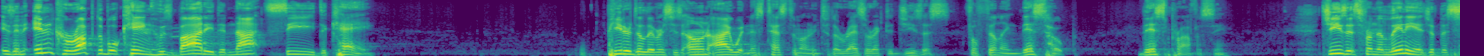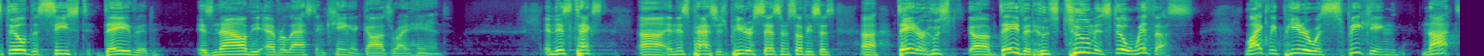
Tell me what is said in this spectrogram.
is an incorruptible king whose body did not see decay. Peter delivers his own eyewitness testimony to the resurrected Jesus, fulfilling this hope, this prophecy. Jesus, from the lineage of the still deceased David, is now the everlasting king at God's right hand. In this text, uh, in this passage, Peter says himself, he says, uh, David, whose, uh, David, whose tomb is still with us. Likely, Peter was speaking not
